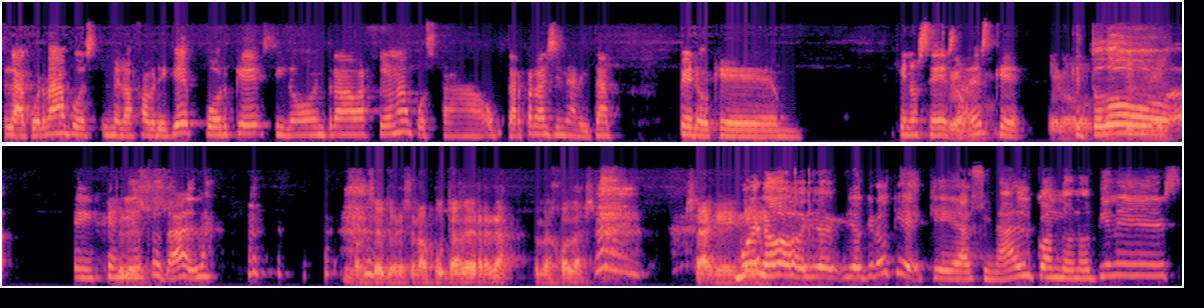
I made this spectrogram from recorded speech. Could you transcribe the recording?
la cuerda pues me la fabriqué porque si no entraba a Barcelona, pues para optar para la Generalitat. Pero que, que no sé, ¿sabes? Que, que todo ingenio total. Tú eres una puta guerrera, no me jodas bueno, yo, creo que, al final cuando no tienes,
